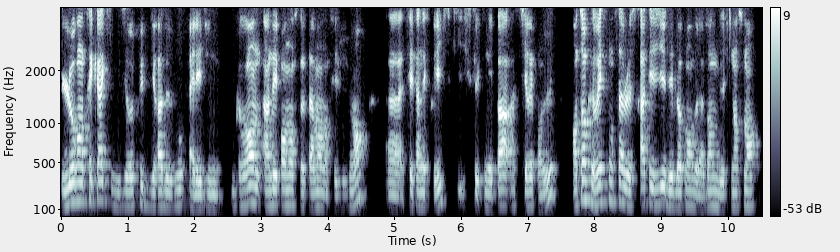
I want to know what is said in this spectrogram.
Laurent Treca, qui vous y recrute, dira de vous, elle est d'une grande indépendance, notamment dans ses jugements. Euh, c'est un esprit libre, ce qui, n'est pas si répandu en tant que responsable stratégie et développement de la banque de financement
